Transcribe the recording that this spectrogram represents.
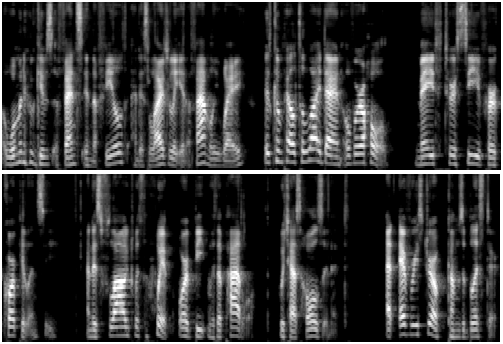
a woman who gives offense in the field and is largely in a family way is compelled to lie down over a hole made to receive her corpulency, and is flogged with a whip or beat with a paddle, which has holes in it. At every stroke comes a blister.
